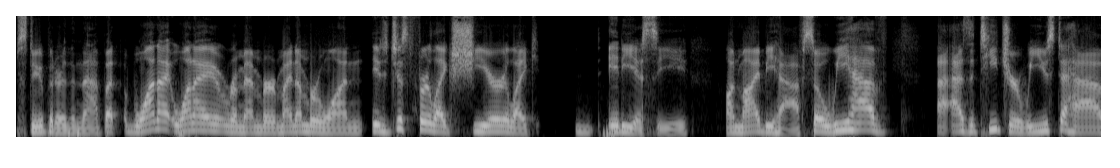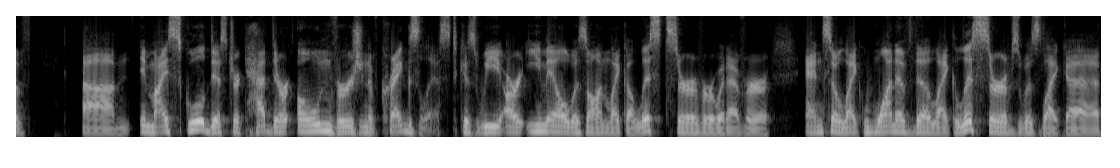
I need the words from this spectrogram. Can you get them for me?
stupider than that. But one I one I remember, my number one is just for like sheer like idiocy on my behalf. So we have, uh, as a teacher, we used to have. Um, in my school district had their own version of Craigslist because we our email was on like a list serve or whatever, and so like one of the like list serves was like a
